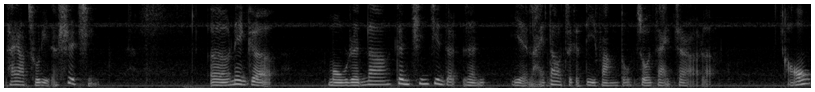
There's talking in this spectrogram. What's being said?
他要处理的事情。而那个某人呢，更亲近的人也来到这个地方，都坐在这儿了。好，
